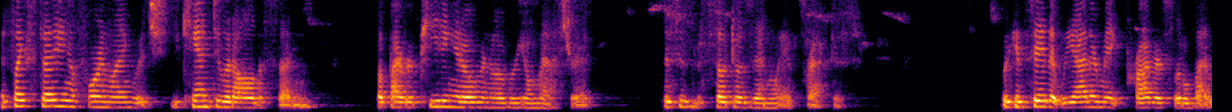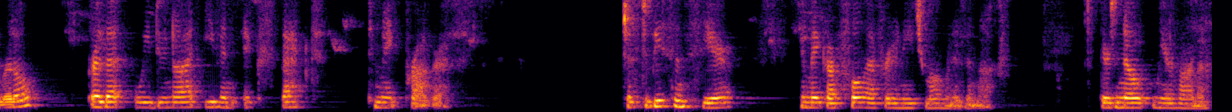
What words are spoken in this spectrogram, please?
It's like studying a foreign language. You can't do it all of a sudden, but by repeating it over and over, you'll master it. This is the Soto Zen way of practice. We can say that we either make progress little by little or that we do not even expect to make progress. Just to be sincere and make our full effort in each moment is enough. There's no nirvana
